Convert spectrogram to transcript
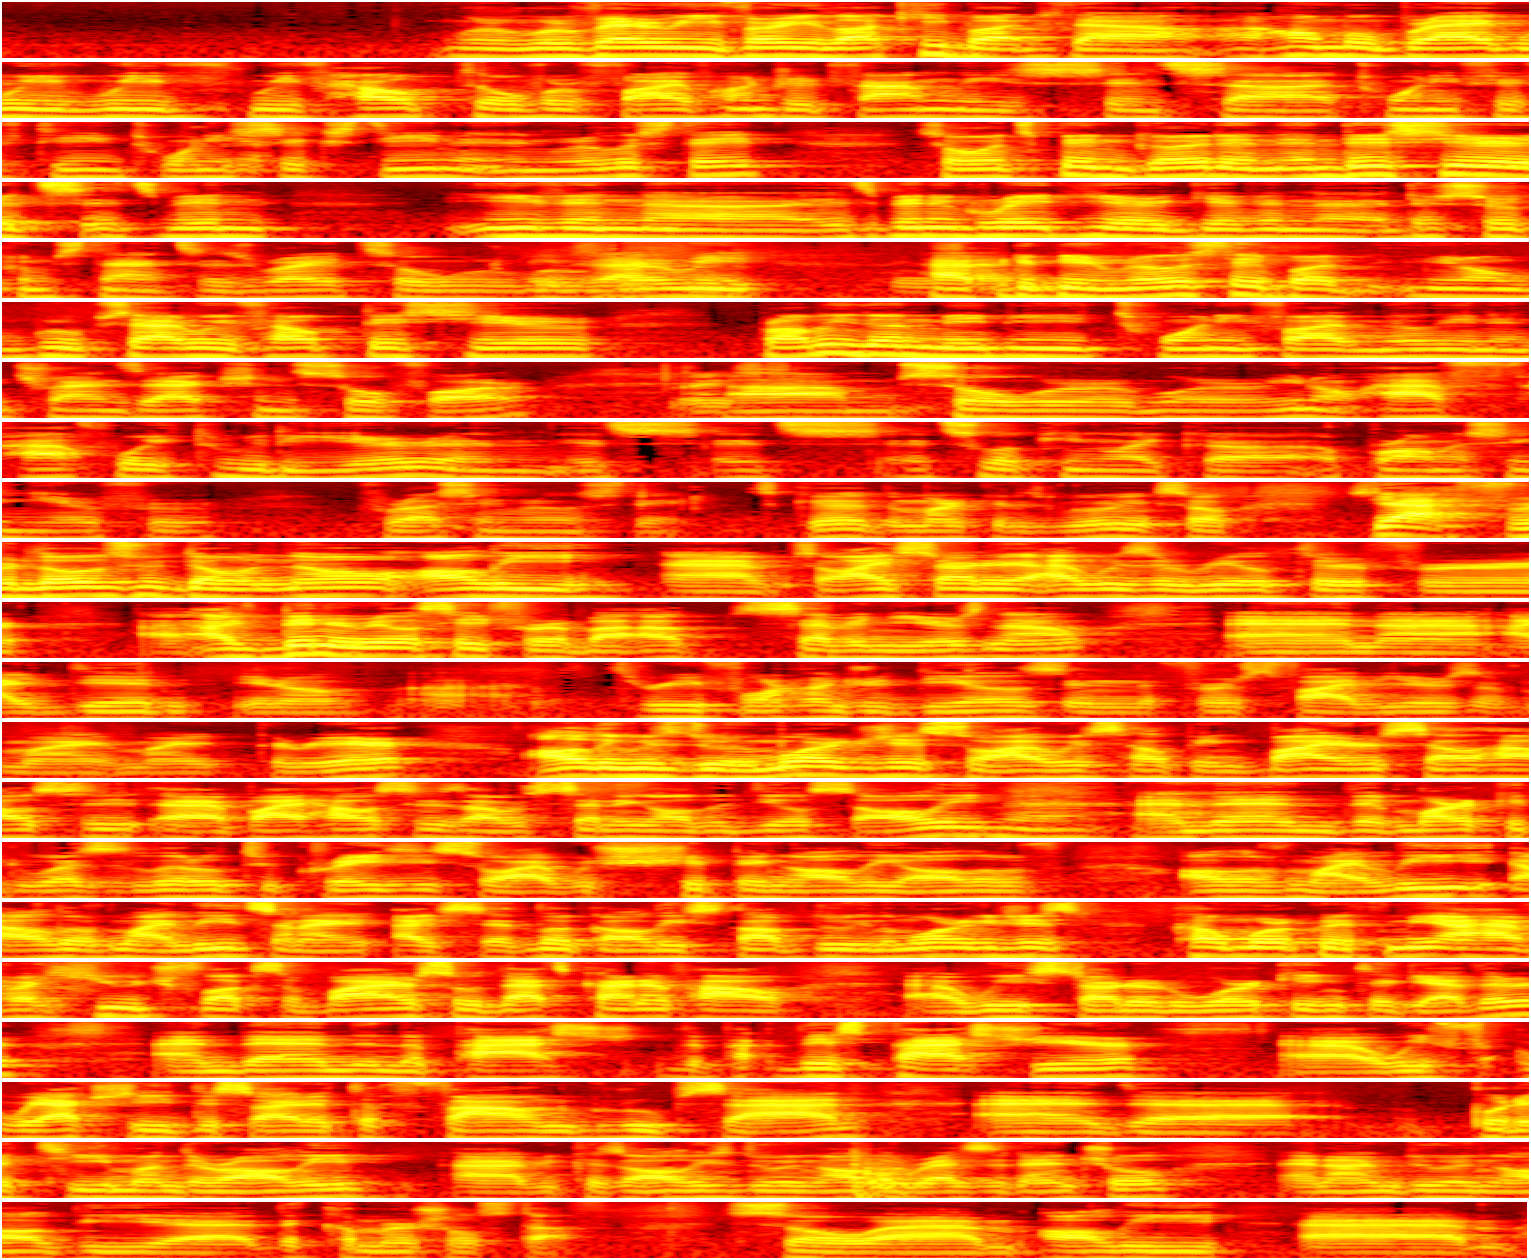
we're, we're very very lucky but uh, a humble brag we, we've we've helped over 500 families since uh, 2015 2016 yeah. in real estate so it's been good and, and this year it's it's been even uh, it's been a great year given uh, the circumstances right so we're exactly. very exactly. happy to be in real estate but you know group SAD we've helped this year probably done maybe 25 million in transactions so far Nice. Um, so we're, we're you know half halfway through the year, and it's it's it's looking like a, a promising year for for us in real estate. It's good. The market is booming. So, yeah, for those who don't know, Ali. Um, so I started. I was a realtor for. I've been in real estate for about seven years now, and uh, I did you know uh, three four hundred deals in the first five years of my my career. Ali was doing mortgages, so I was helping buyers sell houses, uh, buy houses. I was sending all the deals to Ali, yeah. and then the market was a little too crazy, so I was shipping Ali all of all of my lead, all of my leads, and I, I said, look, Ollie, stop doing the mortgages. Come work with me. I have a huge flux of buyers. So that's kind of how uh, we started working together. And then in the past, the, this past year, uh, we we actually decided to found Group SAD and. Uh, put a team under Ali uh, because Ali's doing all the residential and I'm doing all the uh, the commercial stuff. So um, Ali, um,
